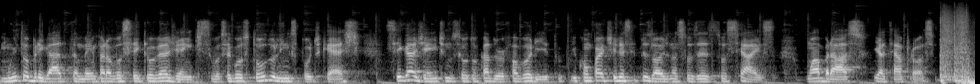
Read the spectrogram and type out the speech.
Muito obrigado também para você que ouve a gente. Se você gostou do Links Podcast, siga a gente no seu tocador favorito e compartilhe esse episódio nas suas redes sociais. Um abraço e até a próxima.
